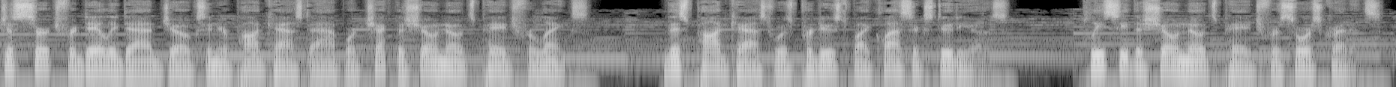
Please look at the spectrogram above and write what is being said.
Just search for Daily Dad Jokes in your podcast app or check the show notes page for links. This podcast was produced by Klassic Studios. Please see the show notes page for source credits.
